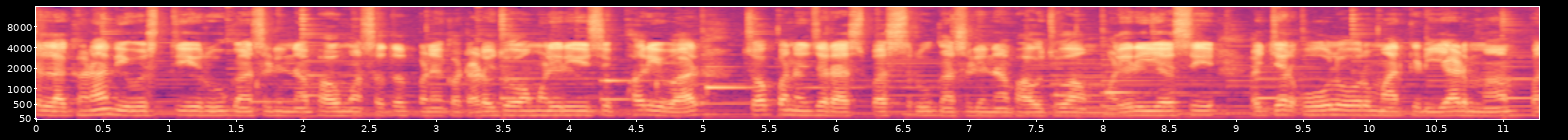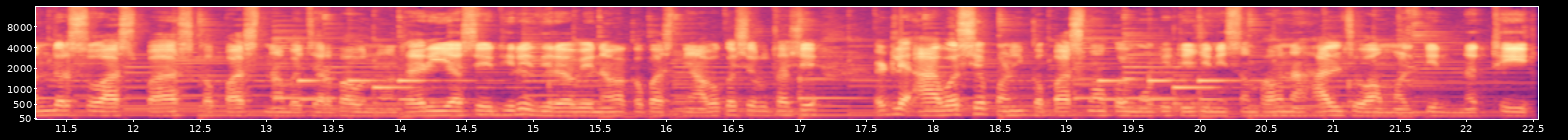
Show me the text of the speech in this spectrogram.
છેલ્લા ઘણા દિવસથી રૂ ઘાસડીના ભાવમાં સતતપણે ઘટાડો જોવા મળી રહ્યો છે. ફરીવાર ચોપન હજાર આસપાસ રૂ ઘાસડીના ભાવ જોવા મળી રહ્યા છે. અત્યારે ઓલ ઓવર માર્કેટ યાર્ડમાં પંદરસો આસપાસ કપાસના બજાર ભાવ નોંધાઈ રહ્યા છે. ધીરે ધીરે હવે નવા કપાસની આવક શરૂ થશે. એટલે આ વર્ષે પણ કપાસમાં કોઈ મોટી તેજીની સંભાવના હાલ જોવા મળતી નથી.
